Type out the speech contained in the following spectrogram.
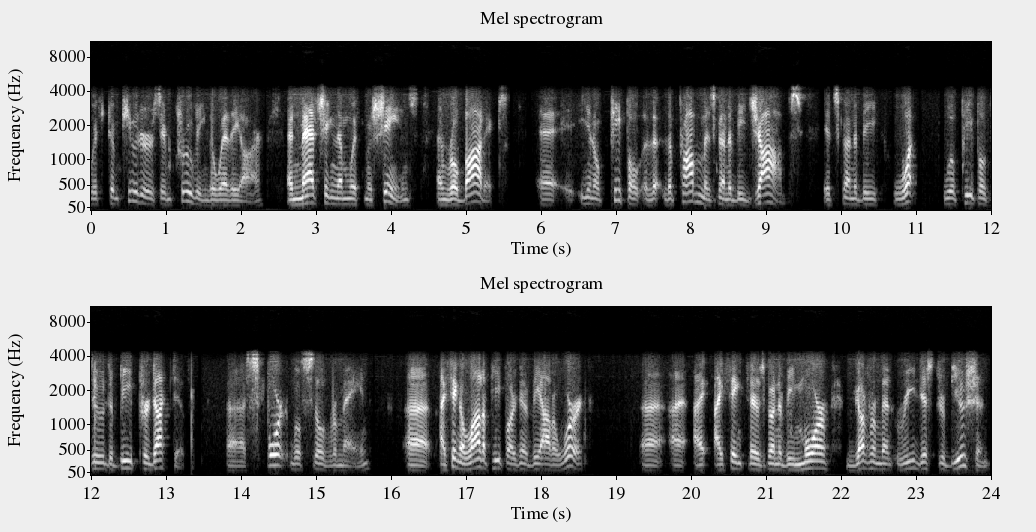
with computers improving the way they are and matching them with machines and robotics uh, you know, people, the, the problem is going to be jobs. It's going to be what will people do to be productive. Uh, sport will still remain. Uh, I think a lot of people are going to be out of work. Uh, I, I think there's going to be more government redistribution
